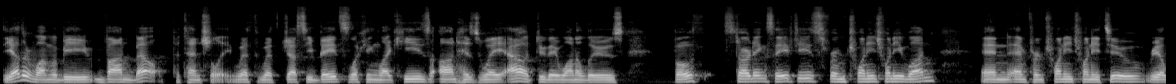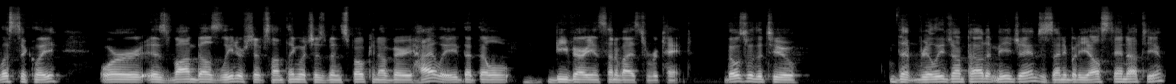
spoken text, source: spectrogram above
The other one would be Vonn Bell potentially with with Jessie Bates looking like he's on his way out. Do they want to lose both starting safeties from 2021 and and from 2022 realistically? Or is Vonn Bell's leadership something which has been spoken of very highly that they'll be very incentivized to retain? Those are the two that really jump out at me, James. Does anybody else stand out to you?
